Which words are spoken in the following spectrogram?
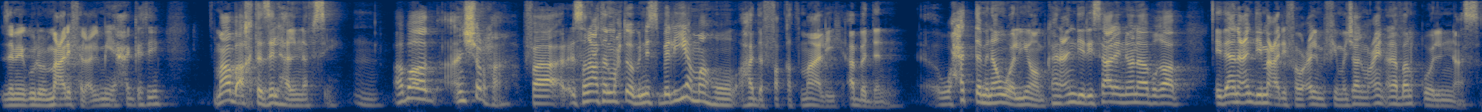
زي ما يقولوا المعرفة العلمية حقتي ما بختزلها لنفسي. مم. أبغى أنشرها. فصناعة المحتوى بالنسبة لي ما هو هدف فقط مالي ابدا. وحتى من أول يوم كان عندي رسالة إنه أنا أبغى إذا أنا عندي معرفة وعلم في مجال معين أنا بنقله للناس.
